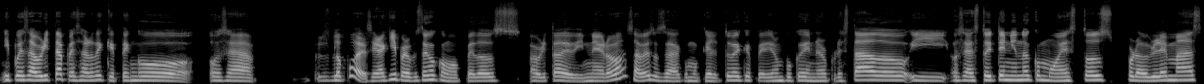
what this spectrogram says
Y pues ahorita, a pesar de que tengo, o sea, pues lo puedo decir aquí, pero pues tengo como pedos ahorita de dinero, ¿sabes? O sea, como que tuve que pedir un poco de dinero prestado y, o sea, estoy teniendo como estos problemas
